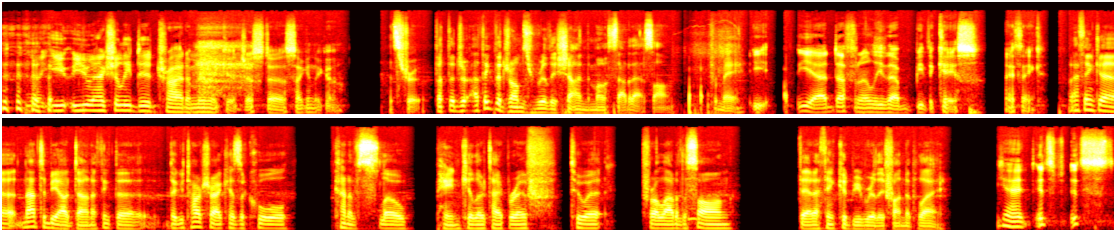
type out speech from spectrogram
No, you you actually did try to mimic it just a second ago. That's true. But the I think the drums really shine the most out of that song for me. Yeah, definitely that would be the case. I think. I think uh, not to be outdone, I think the the guitar track has a cool kind of slow painkiller type riff to it for a lot of the mm-hmm. song that I think could be really fun to play. Yeah, it's it's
